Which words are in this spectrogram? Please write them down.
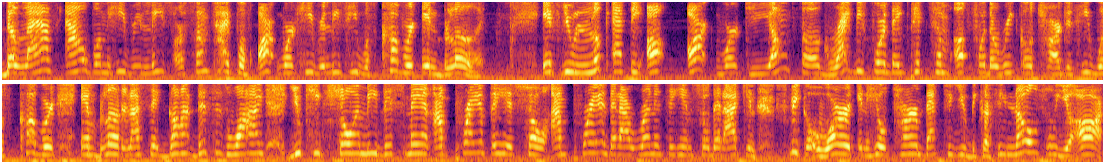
the last album he released or some type of artwork he released he was covered in blood. If you look at the artwork, Young Thug, right before they picked him up for the RICO charges, he was covered in blood. And I said, God, this is why you keep showing me this man. I'm praying for his soul. I'm praying that I run into him so that I can speak a word and he'll turn back to you because he knows who you are.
